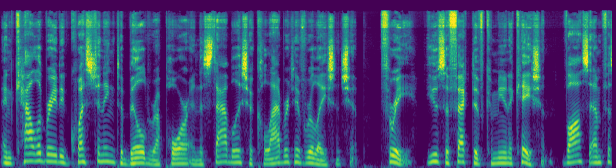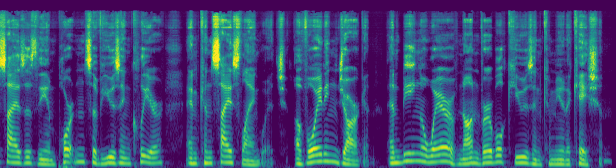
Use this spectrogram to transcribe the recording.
and calibrated questioning to build rapport and establish a collaborative relationship. 3. Use effective communication. Voss emphasizes the importance of using clear and concise language, avoiding jargon, and being aware of nonverbal cues in communication.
